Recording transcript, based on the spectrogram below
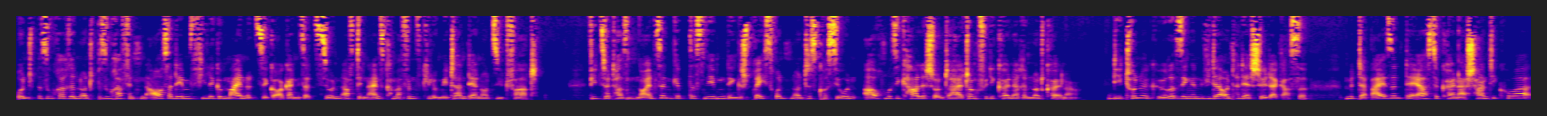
und Besucherinnen und Besucher finden außerdem viele gemeinnützige Organisationen auf den 1,5 Kilometern der Nord-Süd-Fahrt. Wie 2019 gibt es neben den Gesprächsrunden und Diskussionen auch musikalische Unterhaltung für die Kölnerinnen und Kölner. Die Tunnelchöre singen wieder unter der Schildergasse mit dabei sind der erste Kölner Shantychor,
